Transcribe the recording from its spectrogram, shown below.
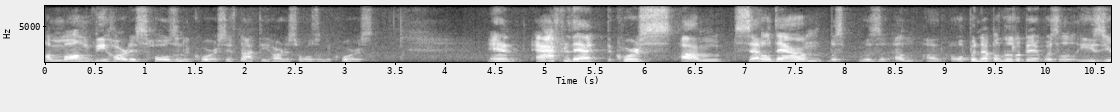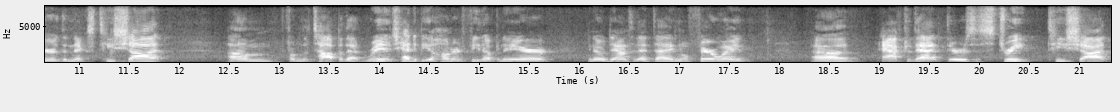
among the hardest holes in the course, if not the hardest holes in the course. And after that, the course um, settled down, was was a, a, opened up a little bit, was a little easier. The next tee shot um, from the top of that ridge had to be 100 feet up in the air, you know, down to that diagonal fairway. Uh, after that, there's a straight tee shot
